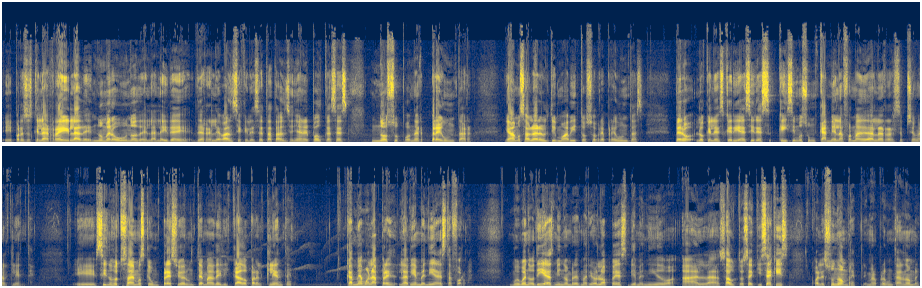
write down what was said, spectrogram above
eh, por eso es que la regla de número uno de la ley de, de relevancia que les he tratado de enseñar en el podcast es no suponer, preguntar ya vamos a hablar del último hábito sobre preguntas. Pero lo que les quería decir es que hicimos un cambio en la forma de darle recepción al cliente. Eh, si nosotros sabemos que un precio era un tema delicado para el cliente, cambiamos la, la, bienvenida de esta forma. Muy buenos días, mi nombre es Mario López, bienvenido a las Autos XX. ¿Cuál es su nombre? Primero preguntar el nombre.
